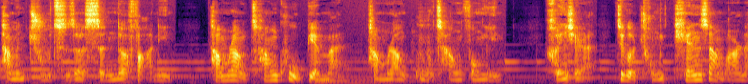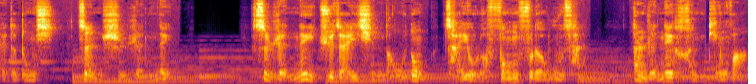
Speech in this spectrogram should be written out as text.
他们主持着神的法令；他们让仓库变满；他们让谷仓丰盈。很显然，这个从天上而来的东西正是人类，是人类聚在一起劳动，才有了丰富的物产。但人类很听话，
